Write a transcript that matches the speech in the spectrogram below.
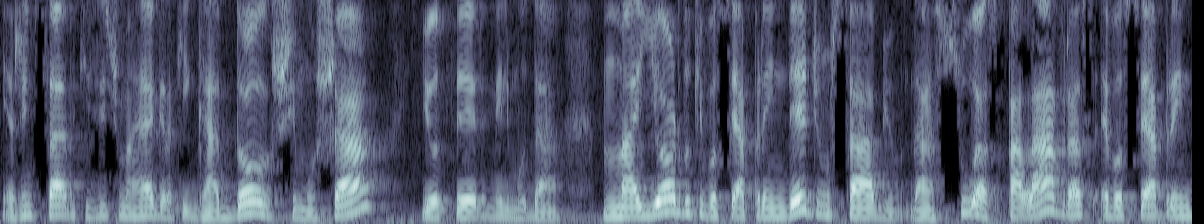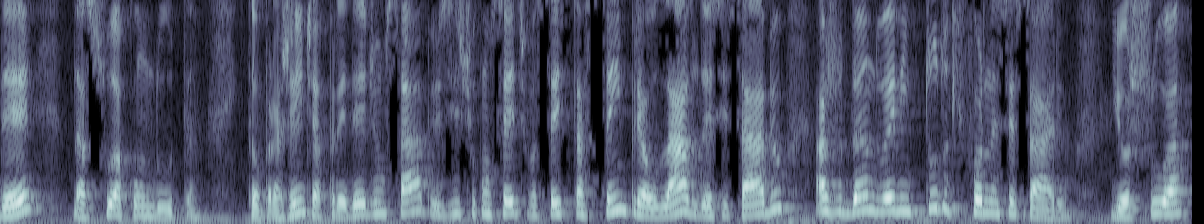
E a gente sabe que existe uma regra que Gadol Shimosha Yoter Milmudá. Maior do que você aprender de um sábio das suas palavras é você aprender da sua conduta. Então, para a gente aprender de um sábio, existe o conceito de você estar sempre ao lado desse sábio, ajudando ele em tudo que for necessário. Yoshua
